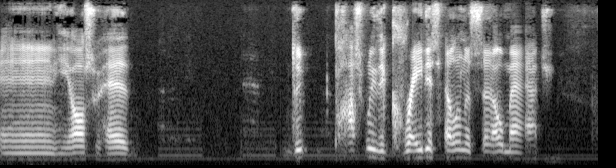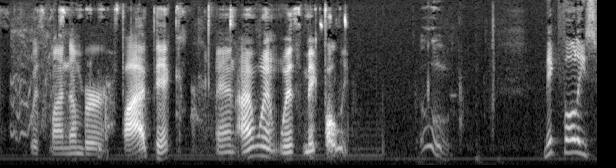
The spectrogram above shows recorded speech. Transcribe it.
And he also had the possibly the greatest Hell in a Cell match with my number five pick, and I went with Mick Foley. Ooh. Mick Foley's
